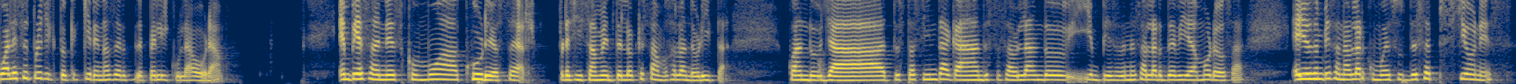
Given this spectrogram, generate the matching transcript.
cuál es el proyecto que quieren hacer de película ahora, empiezan es como a curiosear, precisamente lo que estamos hablando ahorita. Cuando ya tú estás indagando, estás hablando y empiezan a hablar de vida amorosa, ellos empiezan a hablar como de sus decepciones,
